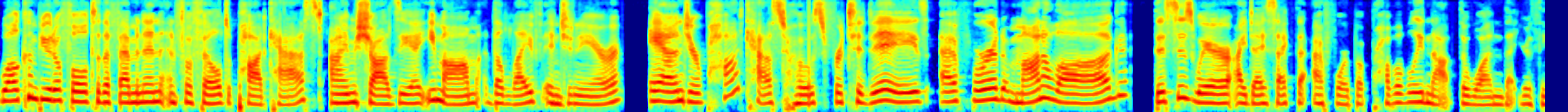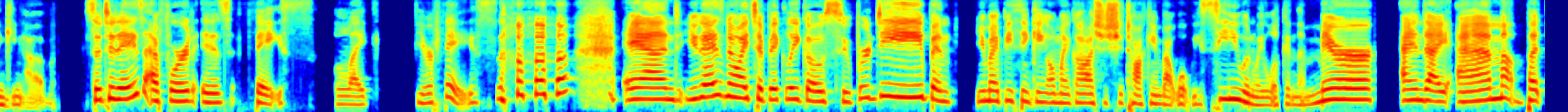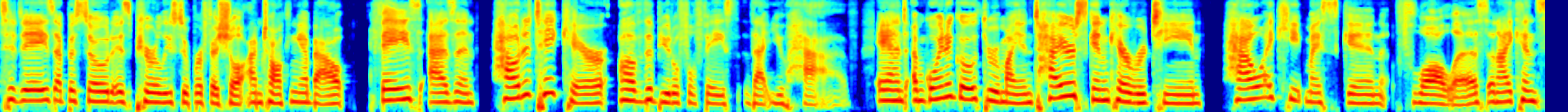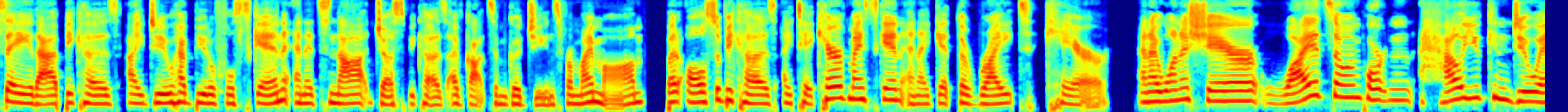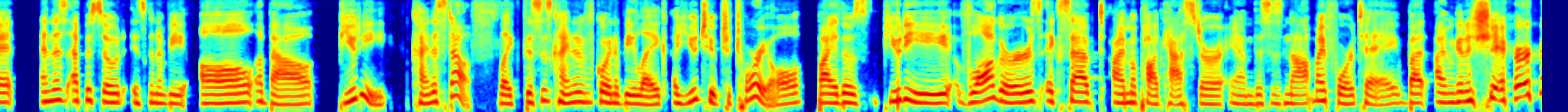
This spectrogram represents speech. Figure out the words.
Welcome, beautiful, to the Feminine and Fulfilled podcast. I'm Shazia Imam, the life engineer and your podcast host for today's F word monologue. This is where I dissect the F word, but probably not the one that you're thinking of. So today's F word is face, like your face. and you guys know I typically go super deep and you might be thinking, oh my gosh, is she talking about what we see when we look in the mirror? And I am, but today's episode is purely superficial. I'm talking about face as in how to take care of the beautiful face that you have. And I'm going to go through my entire skincare routine, how I keep my skin flawless. And I can say that because I do have beautiful skin. And it's not just because I've got some good genes from my mom, but also because I take care of my skin and I get the right care. And I want to share why it's so important, how you can do it. And this episode is going to be all about beauty kind of stuff. Like this is kind of going to be like a YouTube tutorial by those beauty vloggers, except I'm a podcaster and this is not my forte, but I'm going to share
